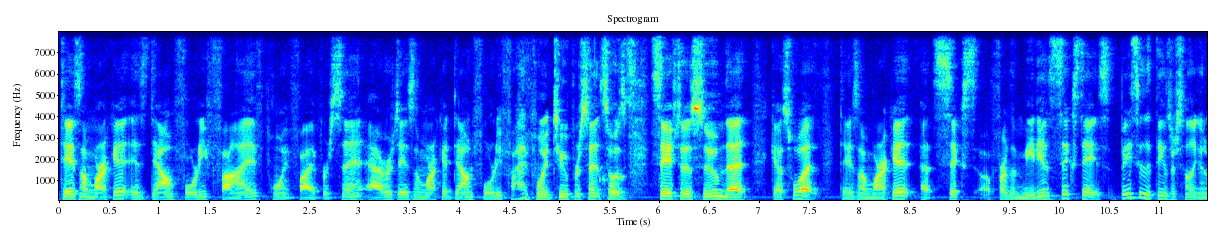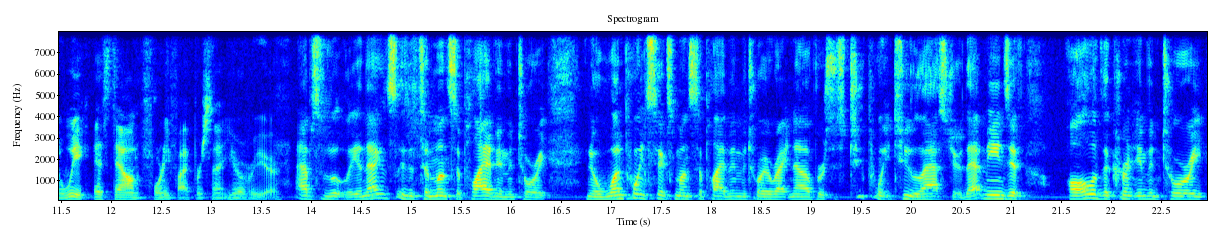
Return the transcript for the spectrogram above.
days on market is down 45.5%. Average days on market down 45.2%. So it's safe to assume that guess what? Days on market at six for the median six days. Basically, things are selling in a week. It's down 45. 5% year over year. Absolutely. And that leads us to month supply of inventory. You know, 1.6 months supply of inventory right now versus 2.2 last year. That means if all of the current inventory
